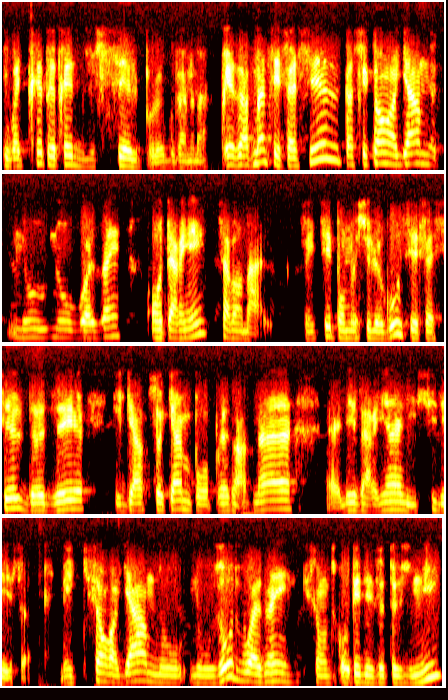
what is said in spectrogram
qui va être très, très, très difficile pour le gouvernement. Présentement, c'est facile parce que quand on regarde nos, nos voisins ontariens, ça va mal. Pour M. Legault, c'est facile de dire je garde ça calme pour présentement, euh, les variants, les ci, les ça. Mais si on regarde nos, autres voisins qui sont du côté des États-Unis,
